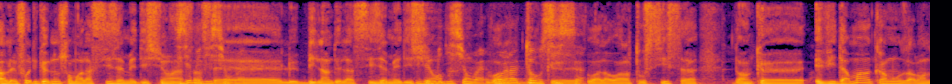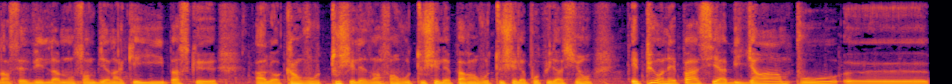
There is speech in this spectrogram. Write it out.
Alors, il faut dire que nous sommes à la sixième édition. Hein. Sixième Ça, c'est le bilan de la sixième édition. Sixième édition, ouais. Voilà, tour 6. Euh, voilà, voilà, tour 6. Donc, euh, évidemment, quand nous allons dans ces villes-là, nous sommes bien accueillis parce parce que alors quand vous touchez les enfants, vous touchez les parents, vous touchez la population. Et puis on n'est pas assis à Abidjan pour euh,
